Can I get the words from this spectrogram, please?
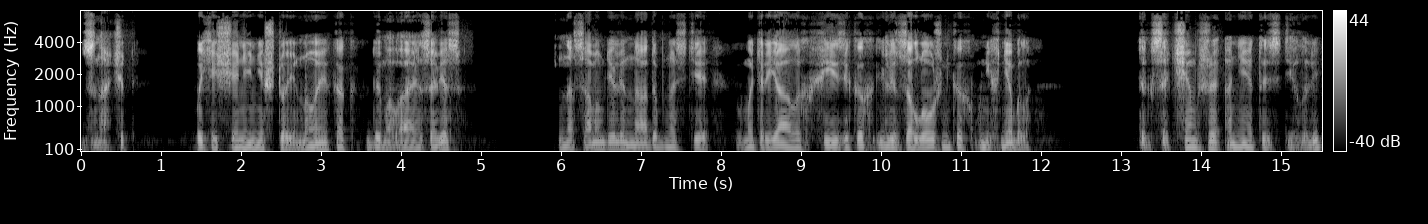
Значит, похищение не что иное, как дымовая завеса. На самом деле надобности в материалах, физиках или заложниках у них не было. Так зачем же они это сделали,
